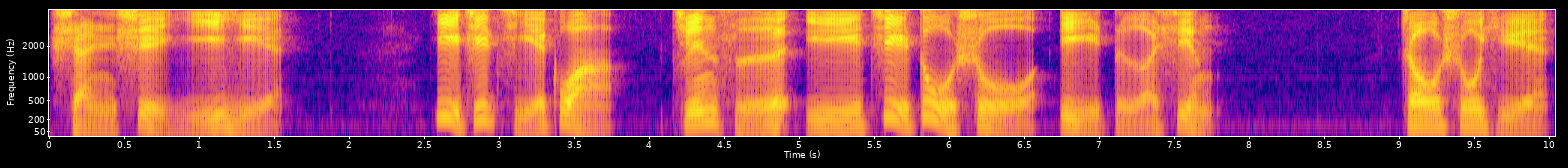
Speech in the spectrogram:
审是宜也。义之节卦，君子以制度数，以德性。周书曰：“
